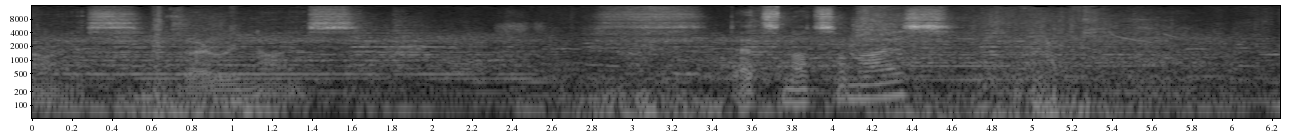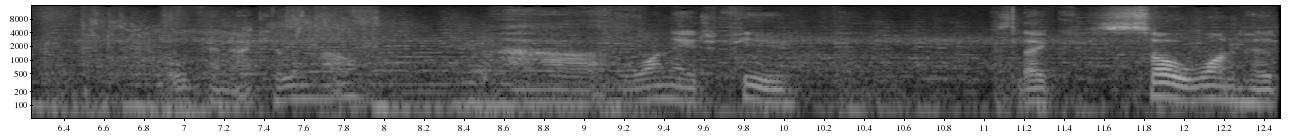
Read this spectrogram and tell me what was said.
Nice, very nice. That's not so nice. Oh, can I kill him now? Ah, 1 HP. It's like so one hit.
